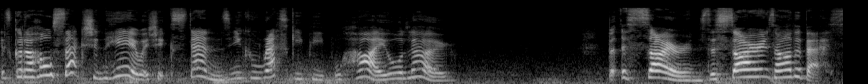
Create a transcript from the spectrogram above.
It's got a whole section here which extends and you can rescue people high or low. But the sirens, the sirens are the best.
